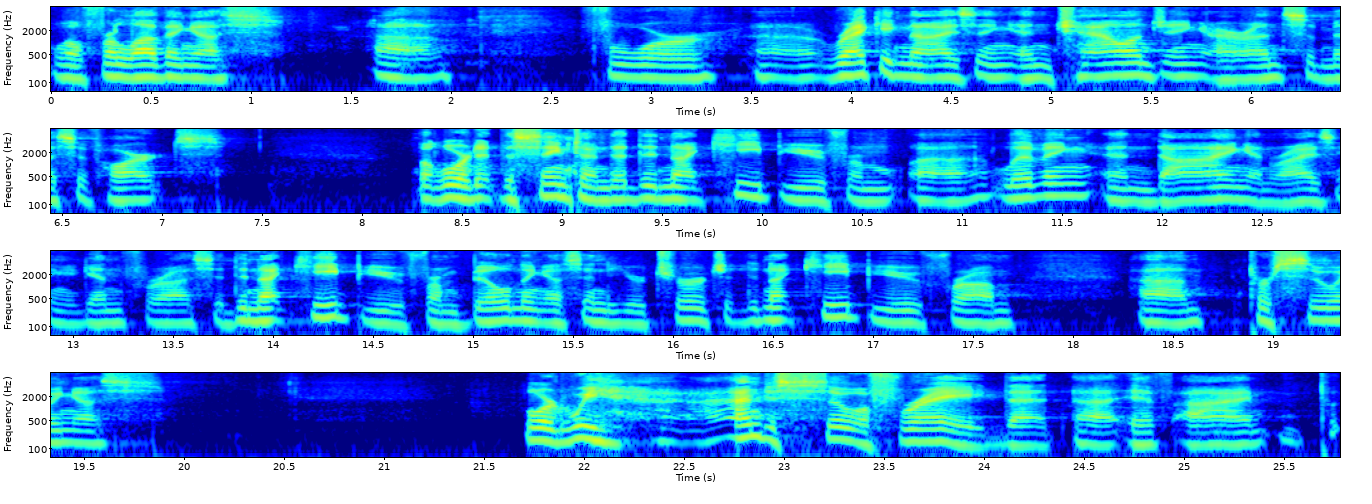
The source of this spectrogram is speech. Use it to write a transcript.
well, for loving us, uh, for uh, recognizing and challenging our unsubmissive hearts. But Lord, at the same time, that did not keep you from uh, living and dying and rising again for us. It did not keep you from building us into your church. It did not keep you from um, pursuing us. Lord, we, I'm just so afraid that uh, if I p-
